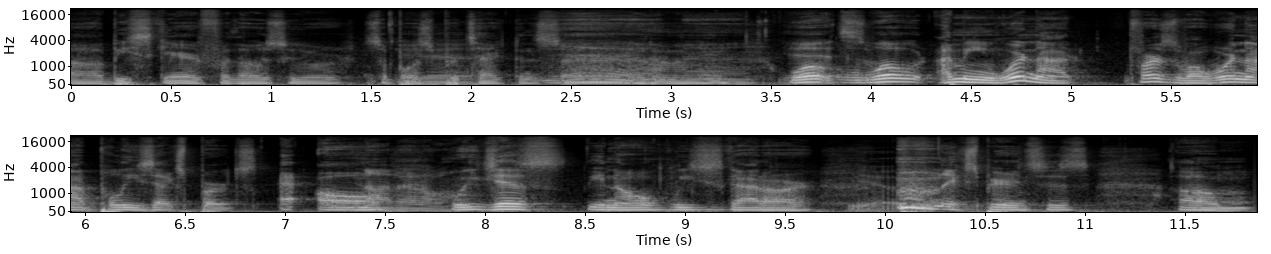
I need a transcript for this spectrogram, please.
uh, be scared for those who are supposed Yeah. to protect and serve. Yeah, you know what I mean? man. Yeah, What it's- what I mean, we're not. First of all, we're not police experts at all. Not at all. We just, you know, we just got our yeah. experiences. Um,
